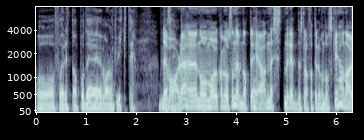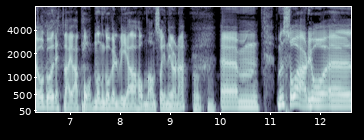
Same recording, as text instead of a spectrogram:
Og får retta opp, og det var nok viktig. Det var det. Eh, Nå må, kan vi også nevne at De Hea nesten redder straffa til Lewandowski. Han er jo går rett vei og er på den, og den går vel via hånda hans og inn i hjørnet. Um, men så er det jo uh,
